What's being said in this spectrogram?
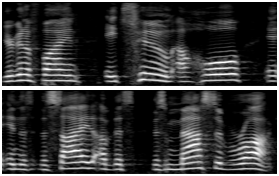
you're going to find a tomb, a hole in, in the, the side of this, this massive rock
